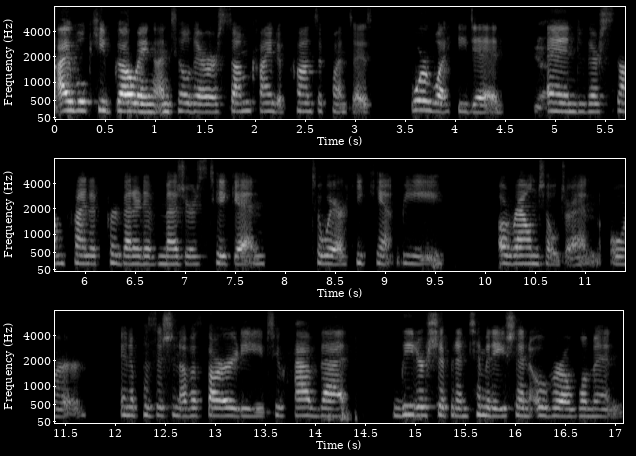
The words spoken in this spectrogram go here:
I will keep going until there are some kind of consequences for what he did yeah. and there's some kind of preventative measures taken to where he can't be around children or in a position of authority to have that leadership and intimidation over a woman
